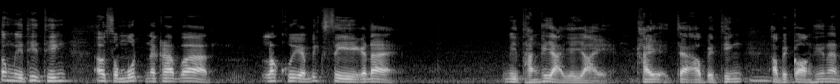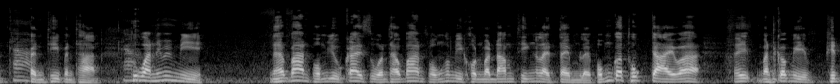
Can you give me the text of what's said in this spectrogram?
ต้องมีที่ทิ้งเอาสมมุตินะครับว่าเราคุยกับบิ๊กซีก็ได้ มีถังขยะใหญ่ ๆ ใครจะเอาไปทิ้งเอาไปกองที่นั่นค่ะเป็นที่เป็นทางค่ะทุกวันนี้ไม่มีนะครับบ้านผมอยู่ใกล้สวนแถวบ้านผมก็มีคนมาดำทิ้งอะไรเต็มเลย ผมก็ทุกข์ใจว่าเฮ้ยมันก็มีพิษ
